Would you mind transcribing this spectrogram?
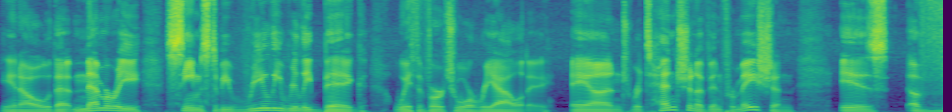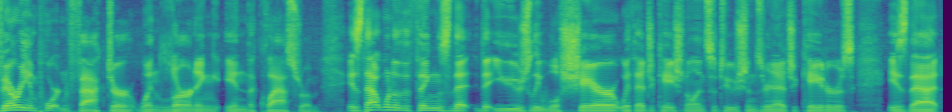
You know, that memory seems to be really, really big with virtual reality. And retention of information is a very important factor when learning in the classroom. Is that one of the things that, that you usually will share with educational institutions or educators? Is that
